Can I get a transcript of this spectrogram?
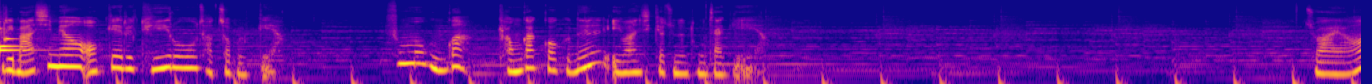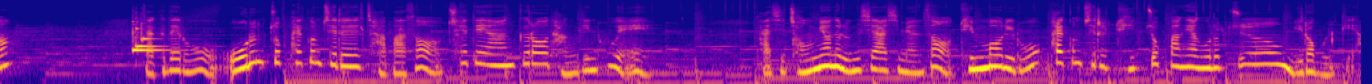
들이마시며 어깨를 뒤로 젖혀볼게요. 승모근과 견갑거근을 이완시켜주는 동작이에요. 좋아요. 자, 그대로 오른쪽 팔꿈치를 잡아서 최대한 끌어당긴 후에 다시 정면을 응시하시면서 뒷머리로 팔꿈치를 뒤쪽 방향으로 쭉 밀어볼게요.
